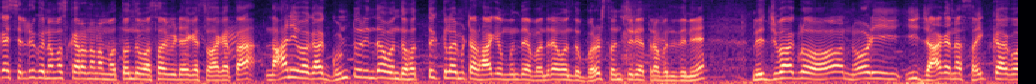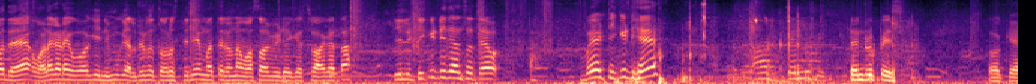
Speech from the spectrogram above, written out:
ಗೈಸ್ ಎಲ್ರಿಗೂ ನಮಸ್ಕಾರ. ನನ್ನ ಮತ್ತೊಂದು ಹೊಸ ವಿಡಿಯೋಗೆ ಸ್ವಾಗತ. ನಾನಿವಾಗ ಗುಂಟೂರಿಂದ ಒಂದು ಹತ್ತು ಕಿಲೋಮೀಟರ್ ಹಾಗೆ ಮುಂದೆ ಬಂದರೆ ಒಂದು ಬರ್ಡ್ ಸೆಂಚುರಿ ಹತ್ರ ಬಂದಿದ್ದೀನಿ. ನಿಜವಾಗ್ಲೂ ನೋಡಿ, ಈ ಜಾಗನ ಸೈಕ್ ಆಗೋದೆ ಒಳಗಡೆ ಹೋಗಿ ನಿಮ್ಗೆ ಎಲ್ರಿಗೂ ತೋರಿಸ್ತೀನಿ. ಮತ್ತು ನನ್ನ ಹೊಸ ವಿಡಿಯೋಗೆ ಸ್ವಾಗತ. ಇಲ್ಲಿ ಟಿಕೆಟ್ ಇದೆ ಅನಿಸುತ್ತೆ. ಬೈ ಟಿಕೆಟ್ ಹೇ? ಟೆನ್ ರುಪೀಸ್ ಓಕೆ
